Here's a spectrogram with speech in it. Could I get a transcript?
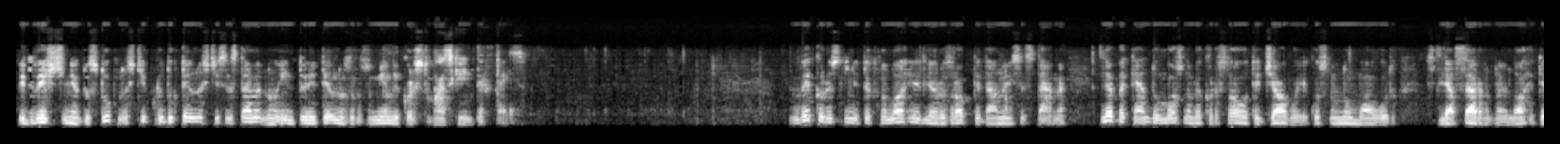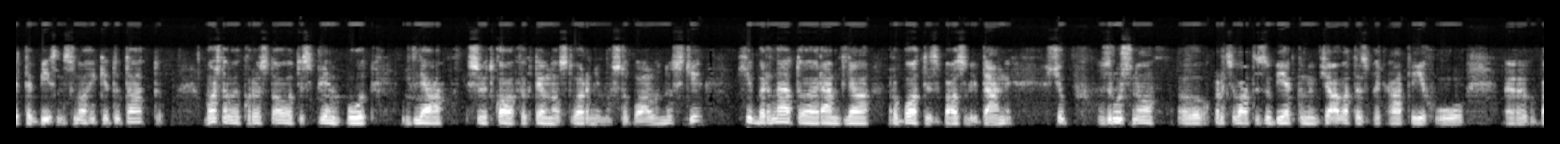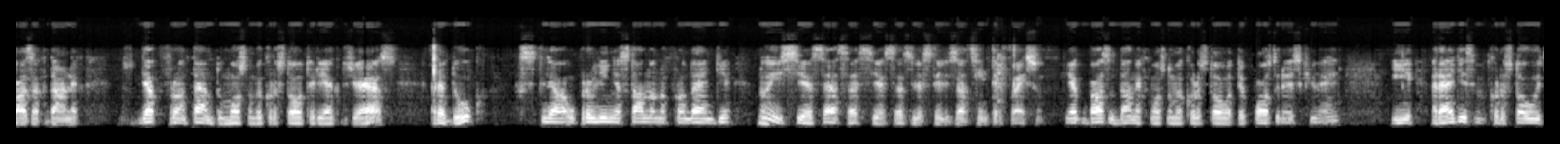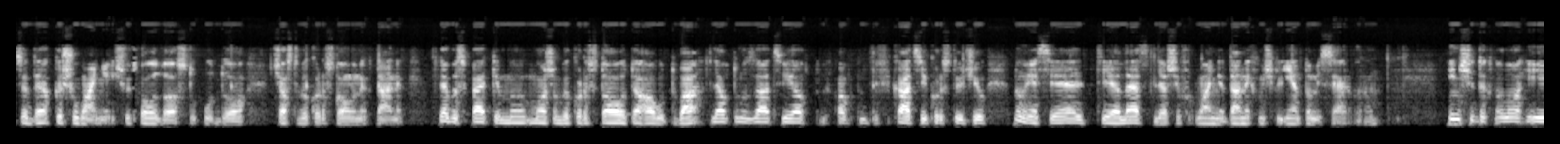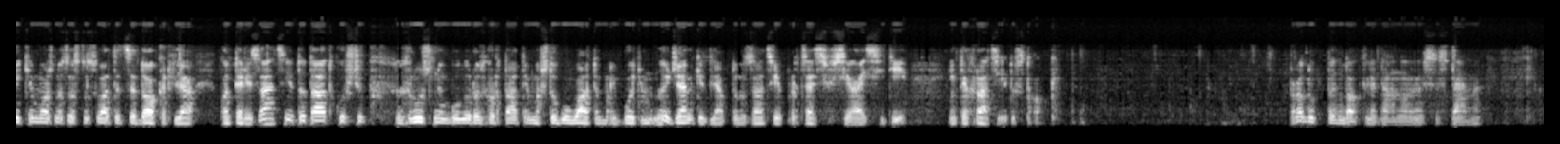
підвищення доступності, продуктивності системи, ну і інтуїтивно зрозумілий користувацький інтерфейс. Використані технології для розробки даної системи. Для бекенду можна використовувати Java як основну мову для серверної логіки та бізнес-логіки додатку. Можна використовувати Spring Boot для швидкого ефективного створення масштабованості, Hibernate ORM для роботи з базою даних, щоб зручно е, працювати з об'єктами в Java та зберігати їх у е, базах даних. Для фронтенду можна використовувати React.js, Redux для управління стану на фронтенді, ну і CSS, SCSS для стилізації інтерфейсу. Як базу даних можна використовувати PostgreSQL, і Redis використовується для кешування і швидкого доступу до часто використовуваних даних. Для безпеки ми можемо використовувати AUT2 для автоматизації автентифікації користувачів, ну і SQL, TLS для шифрування даних між клієнтом і сервером. Інші технології, які можна застосувати, це Docker для контейнеризації додатку, щоб зручно було розгортати, масштабувати в майбутньому, ну і Jenkins для автоматизації процесів CI-CD, інтеграції доставки. Продукт пиндок для даної системи.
